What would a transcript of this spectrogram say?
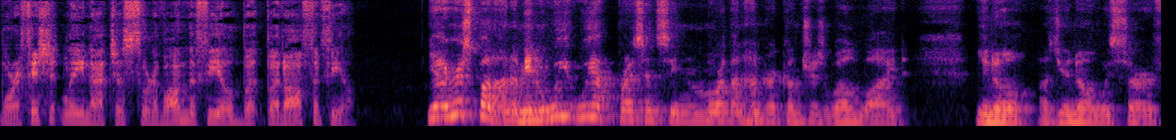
more efficiently, not just sort of on the field, but but off the field. Yeah, you're spot on. I mean, we, we have presence in more than 100 countries worldwide you know, as you know, we serve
